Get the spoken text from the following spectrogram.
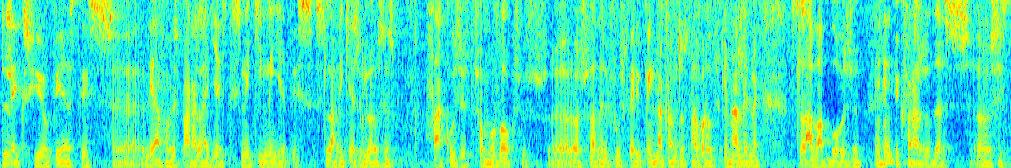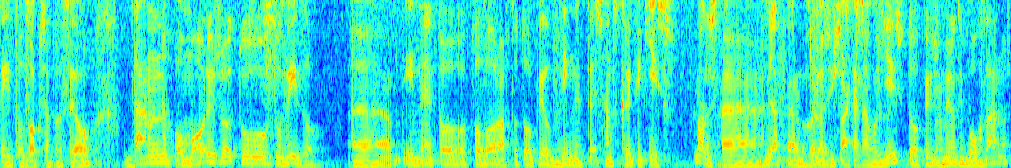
λέξη η οποία στις ε, διάφορες παραλλαγές της είναι κοινή για τις σλαβικές γλώσσες. Θα ακούσεις τους ομοδόξους ε, Ρώσους αδελφούς Φερρυπίν να κάνουν το σταυρό τους και να λένε Σλάβα Μπόζε, εκφράζοντας ρωσιστή το δόξα το Θεό. Νταν ομόριζο του, του Δίδο. Ε, είναι το, το δώρο αυτό το οποίο δίνεται σαν κριτικής Μάλιστα. ε, Ενδιαφέρον. το έχετε γλωσσικής ψάξεις. καταγωγής, το οποίο σημαίνει ότι Μπογδάνος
